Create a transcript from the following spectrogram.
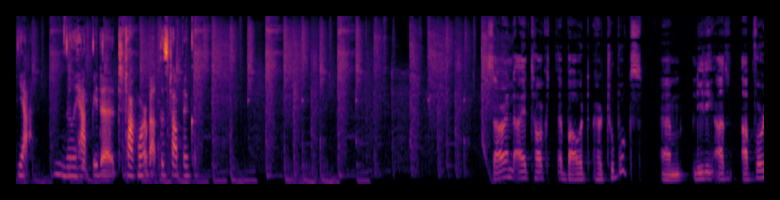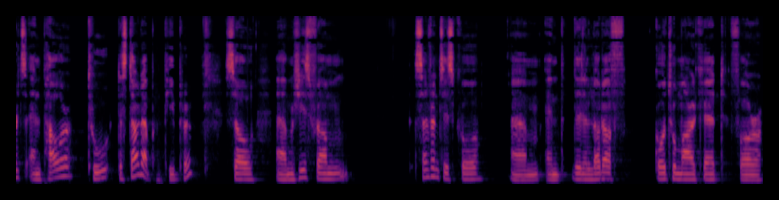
yeah, I'm really happy to, to talk more about this topic. Sarah and I talked about her two books, um, Leading Up- Upwards and Power to the Startup People. So um, she's from San Francisco um, and did a lot of go to market for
